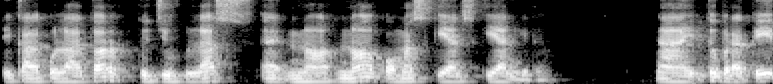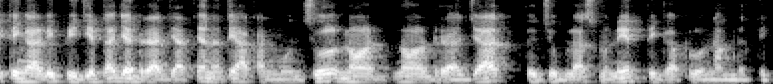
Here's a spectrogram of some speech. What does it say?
di kalkulator 17 eh 0, 0, sekian sekian gitu. Nah, itu berarti tinggal dipijit aja derajatnya nanti akan muncul 0, 0 derajat 17 menit 36 detik.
